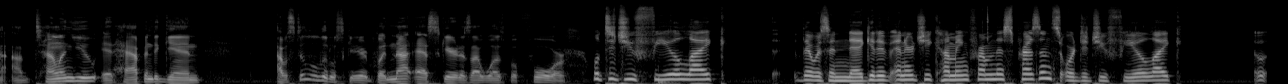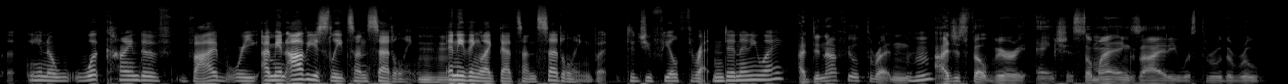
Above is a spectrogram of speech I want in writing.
I, I'm telling you, it happened again. I was still a little scared, but not as scared as I was before. Well, did you feel like there was a negative energy coming from this presence, or did you feel like, uh, you know, what kind of vibe were you? I mean, obviously it's unsettling. Mm-hmm. Anything like that's unsettling, but did you feel threatened in any way? I did not feel threatened. Mm-hmm. I just felt very anxious. So my anxiety was through the roof.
